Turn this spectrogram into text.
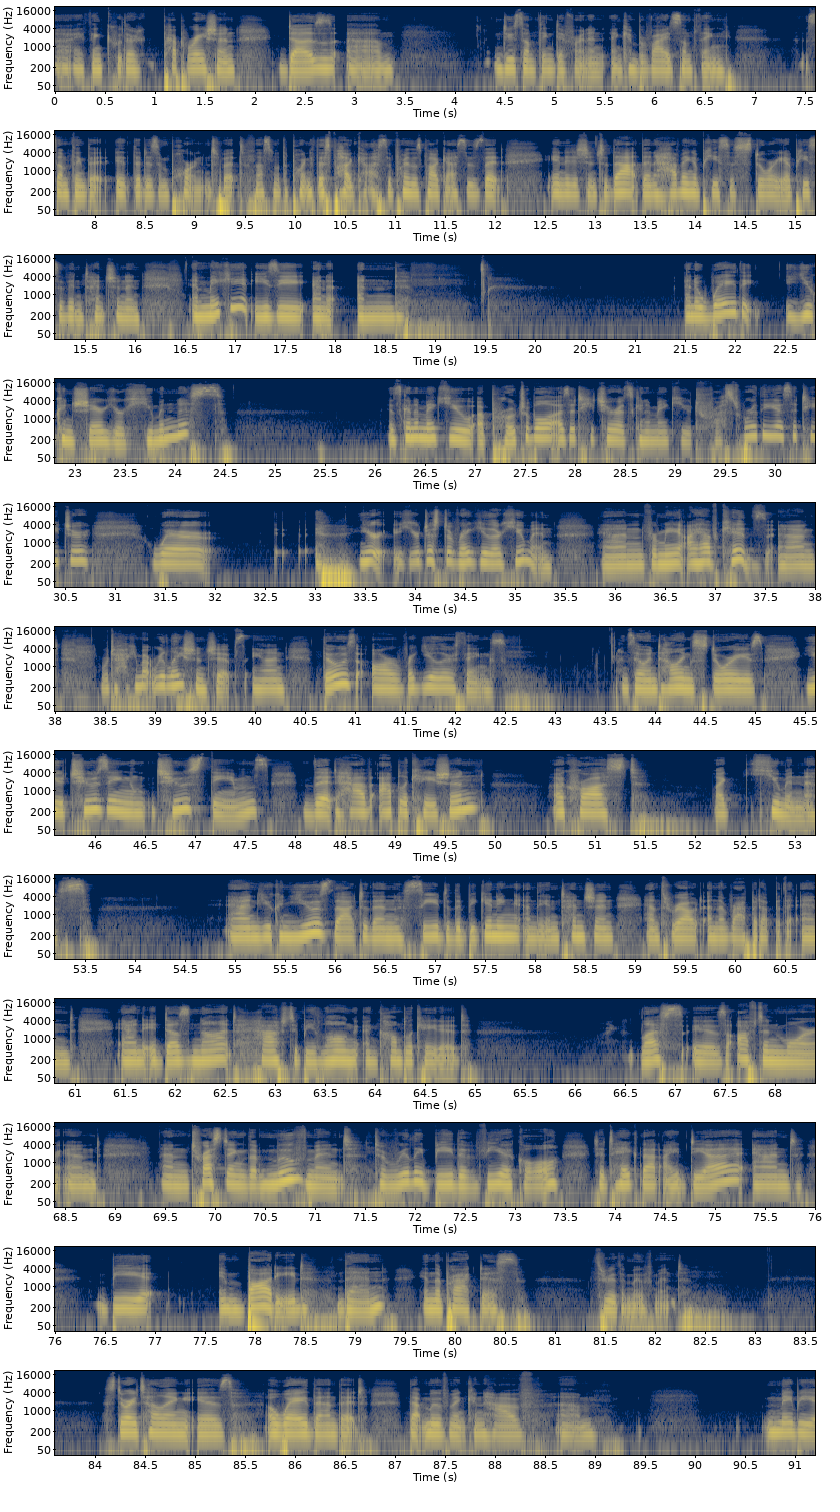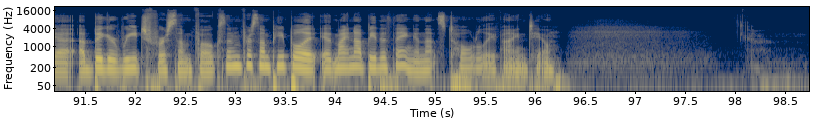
I think their preparation does um, do something different and, and can provide something something that it, that is important. But that's not the point of this podcast. The point of this podcast is that in addition to that then having a piece of story a piece of intention and and making it easy and and and a way that you can share your humanness it's going to make you approachable as a teacher it's going to make you trustworthy as a teacher where you're you're just a regular human. And for me, I have kids and we're talking about relationships and those are regular things. And so in telling stories, you choosing choose themes that have application across like humanness. And you can use that to then seed the beginning and the intention and throughout and then wrap it up at the end. And it does not have to be long and complicated. Less is often more and and trusting the movement to really be the vehicle to take that idea and be embodied then in the practice through the movement storytelling is a way then that that movement can have um, maybe a, a, bigger reach for some folks. And for some people it, it might not be the thing and that's totally fine too.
